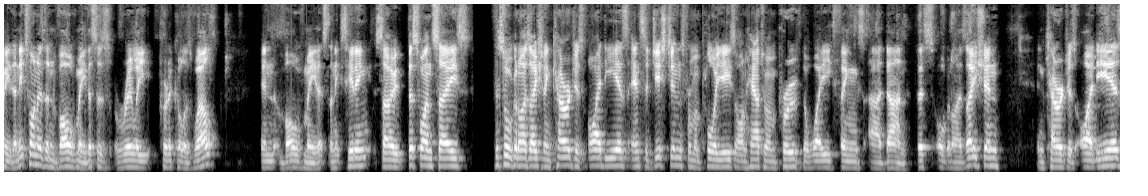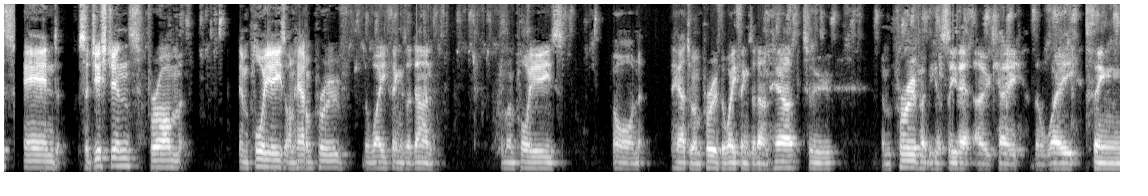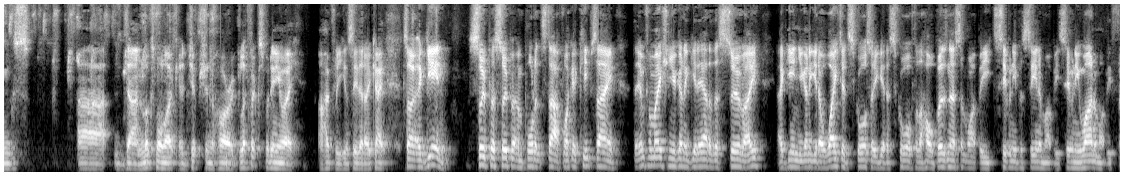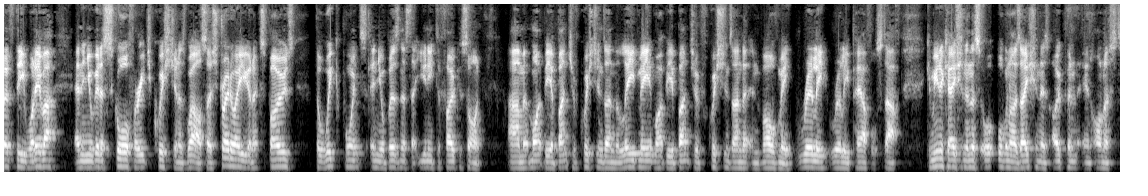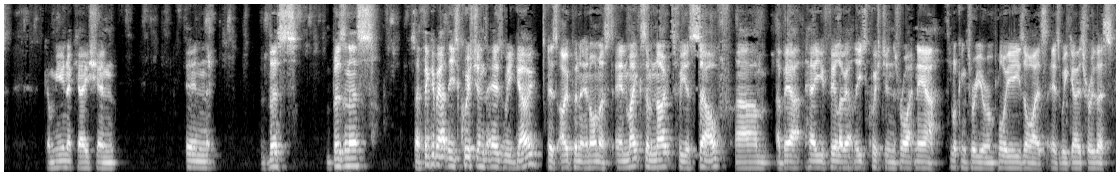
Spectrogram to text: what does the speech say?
me. The next one is involve me. This is really critical as well. Involve me. That's the next heading. So this one says this organization encourages ideas and suggestions from employees on how to improve the way things are done. This organization encourages ideas and suggestions from employees on how to improve the way things are done. From employees on how to improve the way things are done. How to improve, hope you can see that okay, the way things are done. Looks more like Egyptian hieroglyphics, but anyway, hopefully you can see that okay. So again, super, super important stuff. Like I keep saying, the information you're going to get out of this survey, again, you're going to get a weighted score. So you get a score for the whole business. It might be 70%, it might be 71, it might be 50, whatever. And then you'll get a score for each question as well. So straight away, you're going to expose the weak points in your business that you need to focus on. Um, it might be a bunch of questions under lead me. It might be a bunch of questions under involve me. Really, really powerful stuff. Communication in this organization is open and honest. Communication in this business. So think about these questions as we go, is open and honest, and make some notes for yourself um, about how you feel about these questions right now, looking through your employees' eyes as we go through this.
